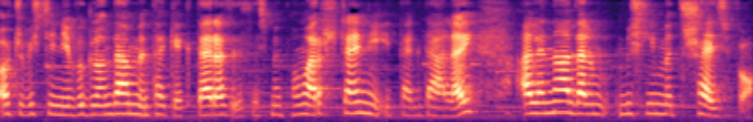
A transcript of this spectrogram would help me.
oczywiście nie wyglądamy tak jak teraz, jesteśmy pomarszczeni i tak dalej, ale nadal myślimy trzeźwo.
